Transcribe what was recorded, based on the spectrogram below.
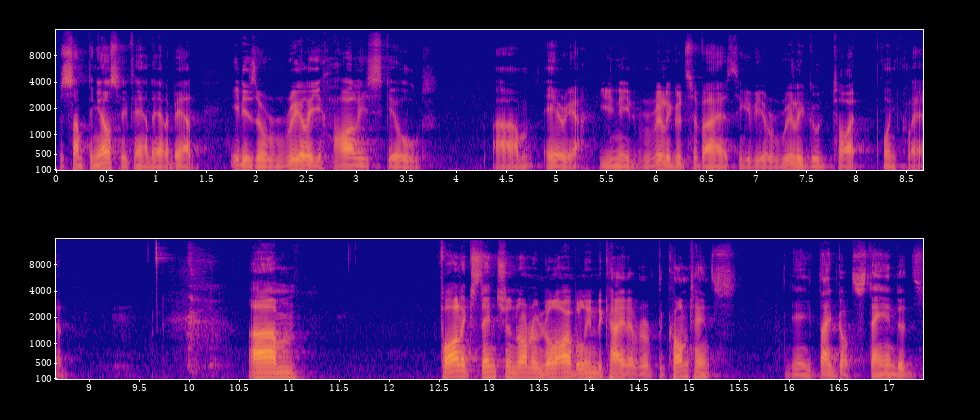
was something else we found out about. It is a really highly skilled um, area. You need really good surveyors to give you a really good tight point cloud. Um, file extension not a reliable indicator of the contents. Yeah, they've got standards,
